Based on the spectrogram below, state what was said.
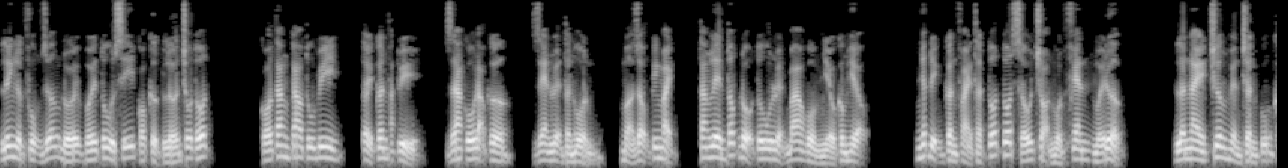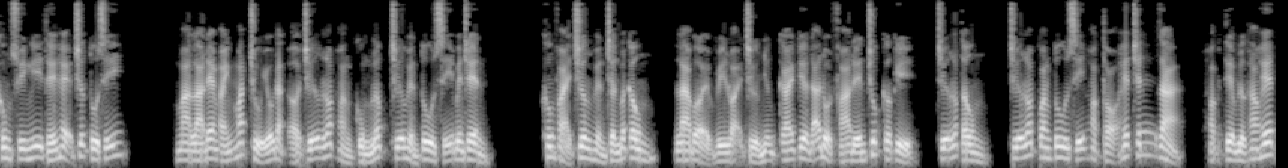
Linh lực phụng dưỡng đối với tu sĩ có cực lớn chỗ tốt. Có tăng cao tu vi, tẩy cân phạt thủy, gia cố đạo cơ, rèn luyện thần hồn, mở rộng kinh mạch, tăng lên tốc độ tu luyện bao gồm nhiều công hiệu. Nhất định cần phải thật tốt tốt xấu chọn một phen mới được. Lần này trương huyền trần cũng không suy nghĩ thế hệ trước tu sĩ, mà là đem ánh mắt chủ yếu đặt ở chữ lót hoàng cùng lớp chữ huyền tu sĩ bên trên không phải trương huyền trần bất công, là bởi vì loại trừ những cái kia đã đột phá đến trúc cơ kỳ, chữ lót tông, chữ lót quang tu sĩ hoặc thọ hết chết giả, hoặc tiềm lực hao hết,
